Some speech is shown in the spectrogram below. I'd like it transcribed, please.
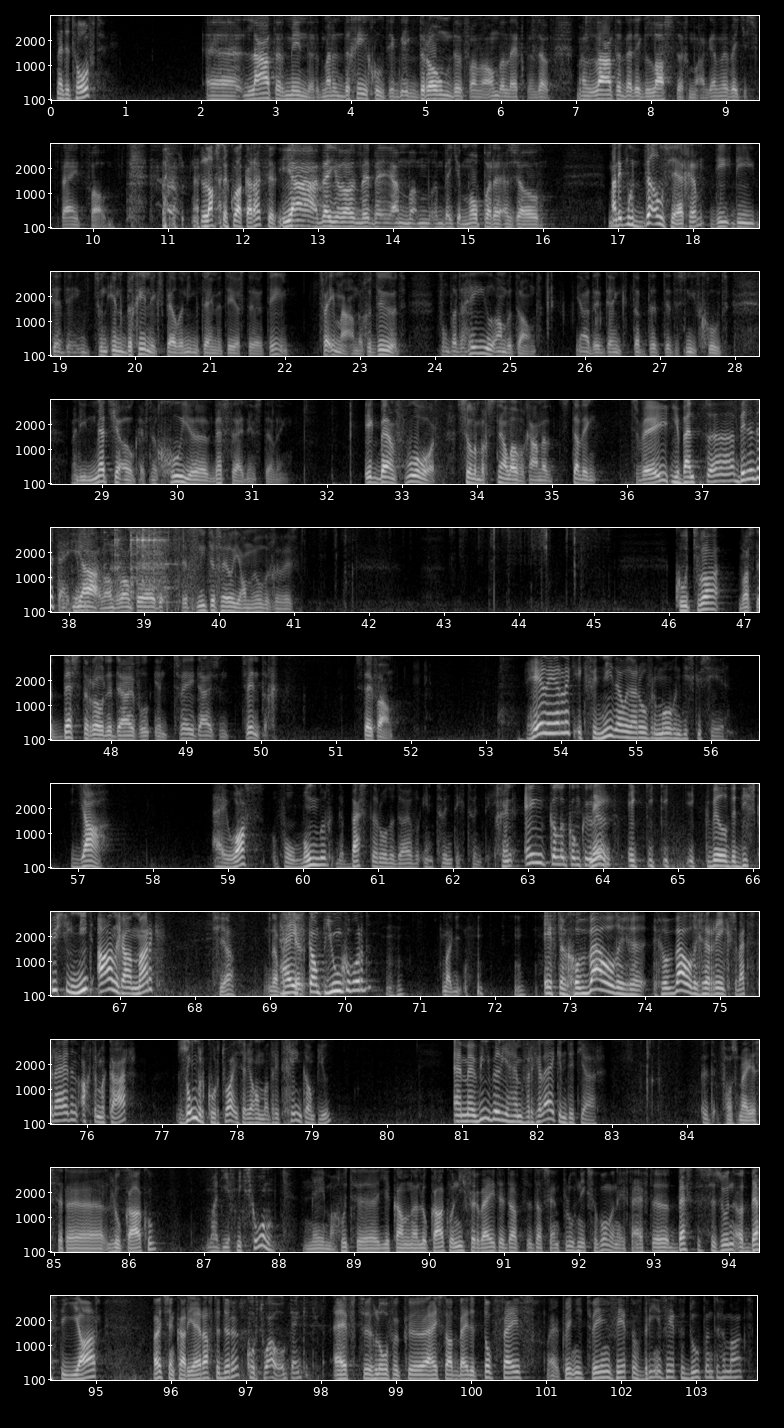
Met het hoofd, Eh, later minder, maar in het begin goed. Ik, ik droomde van Anderlecht en zo. Maar later werd ik lastig, maar ik heb er een beetje spijt van. Lastig qua karakter. Ja, wel, een, beetje mopperen en zo. Maar ik moet wel zeggen, die, die, de- de- toen in het begin, ik speelde niet meteen het eerste team. Twee maanden geduurd. Ik vond dat heel ambetant. Ja, ik denk, dat, dit is niet goed. Maar die Metje ook heeft een goede wedstrijdinstelling. Ik ben voor. Zullen we snel overgaan naar stelling 2? Je bent eh, binnen de tijd. Ja, want, want eh, dit is niet te veel Jan Mulder geweest. Courtois was de beste rode duivel in 2020. Stefan. Heel eerlijk, ik vind niet dat we daarover mogen discussiëren. Ja, hij was volmondig de beste rode duivel in 2020. Geen enkele Nee, concurrent. ik, ik, ik, ik wil de discussie niet aangaan, Mark. Ja, dat Hij is kampioen geworden. maar die- heeft een geweldige, geweldige reeks wedstrijden achter elkaar. Zonder Courtois is Real Madrid geen kampioen. En met wie wil je hem vergelijken dit jaar? Volgens mij is er eh, Lukaku. Maar die heeft niks gewonnen. Nee, maar goed, eh, je kan eh, Lukaku niet verwijten dat, dat zijn ploeg niks gewonnen heeft. Hij heeft eh, het beste seizoen, het beste jaar uit zijn carrière achter de rug. Courtois ook, denk ik. Hij heeft, geloof ik, hij staat bij de top 5, ik weet niet, 42 of 43 doelpunten gemaakt.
